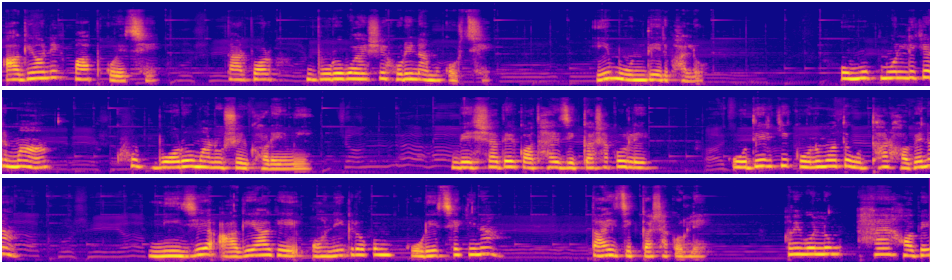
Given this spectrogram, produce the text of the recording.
আগে অনেক পাপ করেছে, তারপর বুড়ো বয়সে হরিনাম করছে। এ মন্দির ভালো। অমুক মল্লিকের মা খুব বড় মানুষের ঘরের মেয়ে। বেশ্যাদের কথায় জিজ্ঞাসা করলে, ওদের কি কোনো মতে উদ্ধার হবে না? নিজে আগে আগে অনেক রকম করেছে কি না? তাই জিজ্ঞাসা করলে। আমি বললুম হ্যাঁ হবে।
